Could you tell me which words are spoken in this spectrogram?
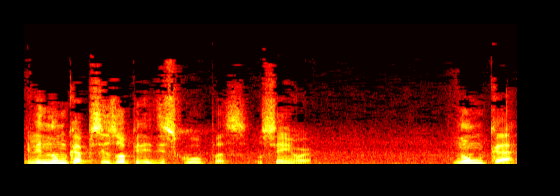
Ele nunca precisou pedir desculpas, o Senhor. Nunca.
